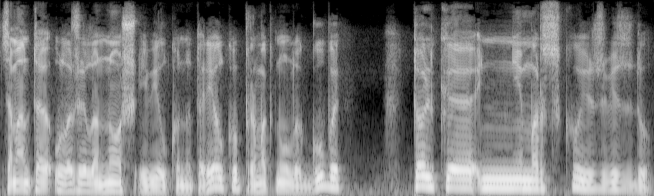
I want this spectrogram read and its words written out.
Саманта уложила нож и вилку на тарелку, промокнула губы. Только не морскую звезду.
